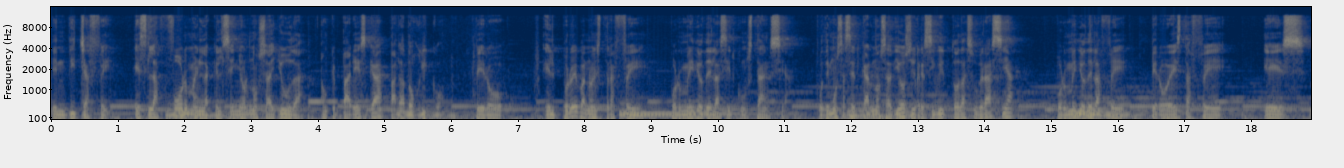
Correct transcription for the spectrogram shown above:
en dicha fe. Es la forma en la que el Señor nos ayuda, aunque parezca paradójico, pero Él prueba nuestra fe por medio de la circunstancia podemos acercarnos a Dios y recibir toda su gracia por medio de la fe, pero esta fe es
